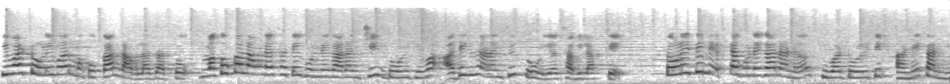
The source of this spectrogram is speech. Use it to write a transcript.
किंवा टोळीवर मकोका लावला जातो. मकोका लावण्यासाठी गुन्हेगारांची दोन किंवा अधिक जणांची टोळी असावी लागते. टोळीतील एकट्या गुन्हेगारानं किंवा टोळीतील अनेकांनी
